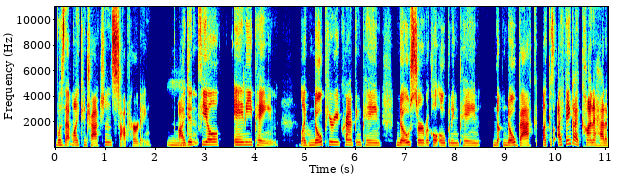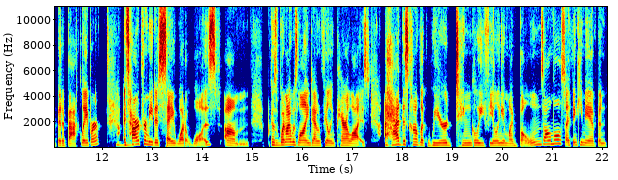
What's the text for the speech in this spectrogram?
was that my contractions stopped hurting. Mm. I didn't feel any pain, like no period cramping pain, no cervical opening pain, no, no back like cause i think i kind of had a bit of back labor mm-hmm. it's hard for me to say what it was um because when i was lying down feeling paralyzed i had this kind of like weird tingly feeling in my bones almost i think he may have been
